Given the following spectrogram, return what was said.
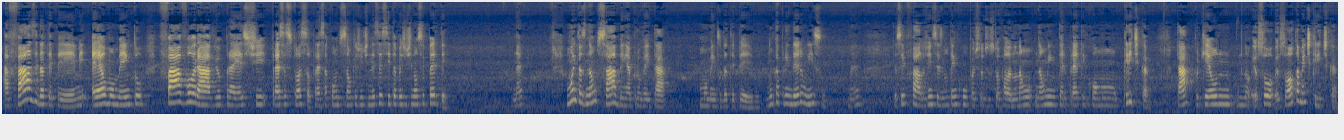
a fase da TPM é o momento favorável para este para essa situação, para essa condição que a gente necessita para a gente não se perder, né? Muitas não sabem aproveitar o momento da TPM, nunca aprenderam isso, né? Eu sempre falo, gente, vocês não têm culpa de tudo isso que estou falando, não não me interpretem como crítica tá? Porque eu, eu, sou, eu sou altamente crítica,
